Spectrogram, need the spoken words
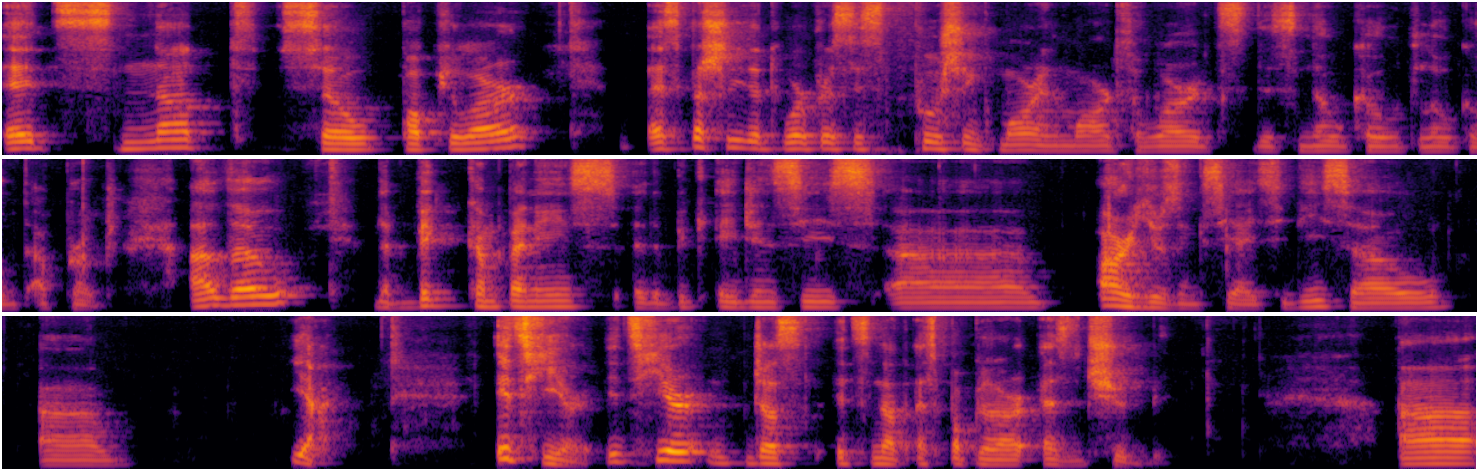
it's not so popular especially that WordPress is pushing more and more towards this no code, low code approach. Although the big companies, the big agencies uh, are using CI/CD, so uh, yeah, it's here. It's here. Just it's not as popular as it should be. Uh,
